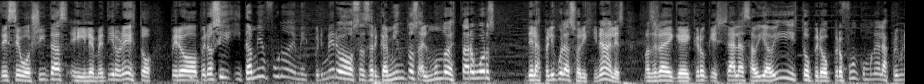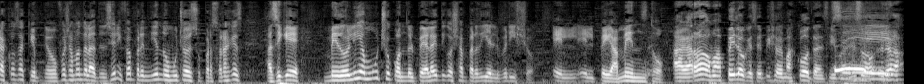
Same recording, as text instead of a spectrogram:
de cebollitas y le metieron esto. Pero, pero sí, y también fue uno de mis primeros acercamientos al mundo de Star Wars de las películas originales. Más allá de que creo que ya las había visto, pero, pero fue como una de las primeras cosas que, que me fue llamando la atención y fue aprendiendo mucho de sus personajes. Así que me dolía mucho cuando el pegaláctico ya perdía el brillo, el, el pegamento. Agarraba más pelo que cepillo de mascota encima. Sí. Eso era...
